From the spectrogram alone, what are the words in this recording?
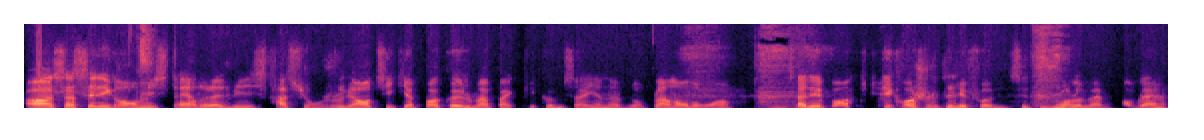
Ah, ça, c'est les grands mystères de l'administration. Je vous garantis qu'il n'y a pas que le MAPAC qui est comme ça, il y en a dans plein d'endroits. Ça dépend qui décroche le téléphone. C'est toujours le même problème.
